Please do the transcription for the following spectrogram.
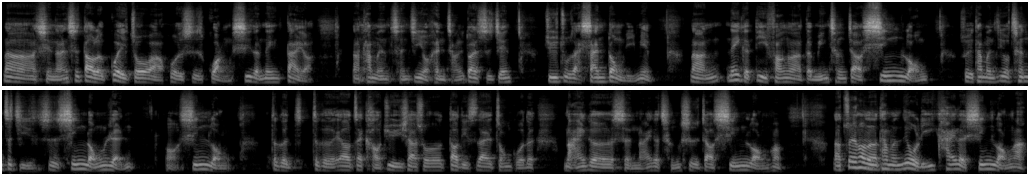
那显然是到了贵州啊，或者是广西的那一带啊。那他们曾经有很长一段时间居住在山洞里面，那那个地方啊的名称叫兴隆，所以他们又称自己是兴隆人哦。兴隆这个这个要再考据一下，说到底是在中国的哪一个省哪一个城市叫兴隆哈？那最后呢，他们又离开了兴隆啊，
